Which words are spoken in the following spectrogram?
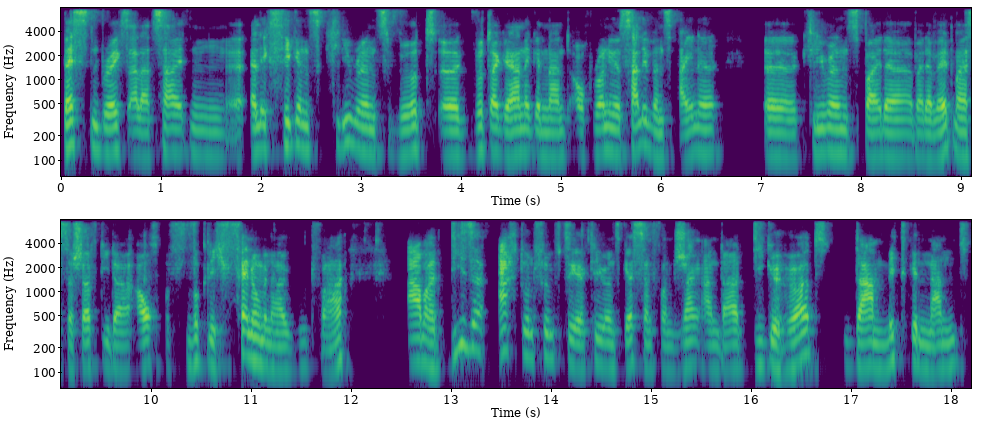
besten Breaks aller Zeiten. Äh, Alex Higgins Clearance wird, äh, wird da gerne genannt. Auch Ronnie O'Sullivans eine äh, Clearance bei der, bei der Weltmeisterschaft, die da auch wirklich phänomenal gut war. Aber diese 58er Clearance gestern von Zhang Anda, die gehört da mitgenannt,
